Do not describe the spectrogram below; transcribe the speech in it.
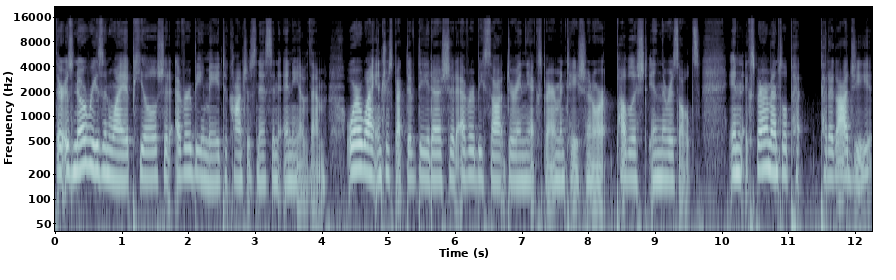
There is no reason why appeal should ever be made to consciousness in any of them, or why introspective data should ever be sought during the experimentation or published in the results. In experimental pe- pedagogy,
